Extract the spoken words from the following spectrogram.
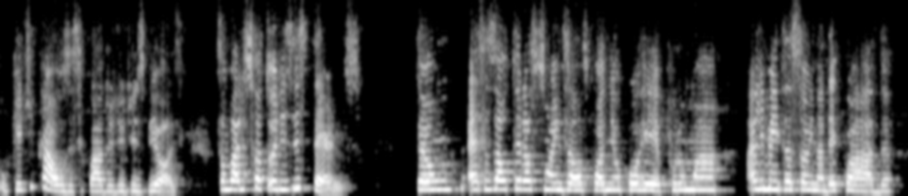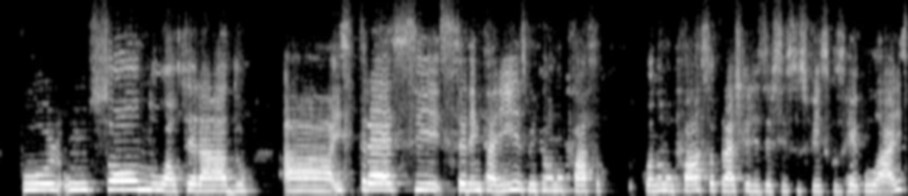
o que que causa esse quadro de desbiose? São vários fatores externos. Então, essas alterações elas podem ocorrer por uma alimentação inadequada, por um sono alterado, a estresse, sedentarismo, então eu não faço quando eu não faço a prática de exercícios físicos regulares,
